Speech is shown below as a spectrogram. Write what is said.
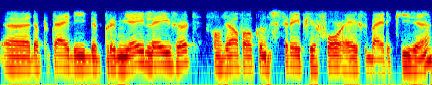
de partij die de premier levert vanzelf ook een streepje voor heeft bij de kiezer.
